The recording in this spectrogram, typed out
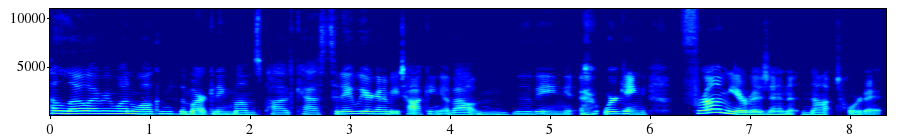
Hello, everyone. Welcome to the Marketing Moms Podcast. Today, we are going to be talking about moving, working from your vision, not toward it.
